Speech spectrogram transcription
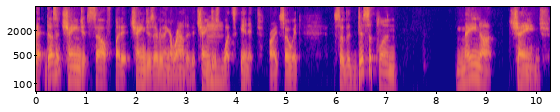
that doesn't change itself, but it changes everything around it. It changes mm. what's in it, right? So it so the discipline may not change.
